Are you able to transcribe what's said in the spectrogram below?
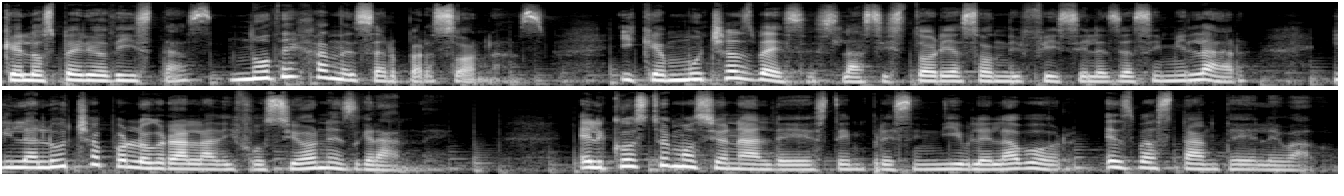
que los periodistas no dejan de ser personas y que muchas veces las historias son difíciles de asimilar y la lucha por lograr la difusión es grande. El costo emocional de esta imprescindible labor es bastante elevado.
